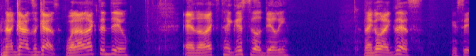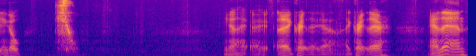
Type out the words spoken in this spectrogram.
Now, guys, guys, what I like to do is I like to take this little dilly, and I go like this, you see, and go yeah, like right there, yeah, like right there. And then,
